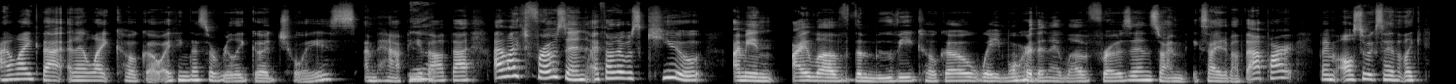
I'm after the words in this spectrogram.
I like that and I like Coco. I think that's a really good choice. I'm happy about that. I liked Frozen. I thought it was cute. I mean, I love the movie Coco way more than I love Frozen, so I'm excited about that part, but I'm also excited that like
